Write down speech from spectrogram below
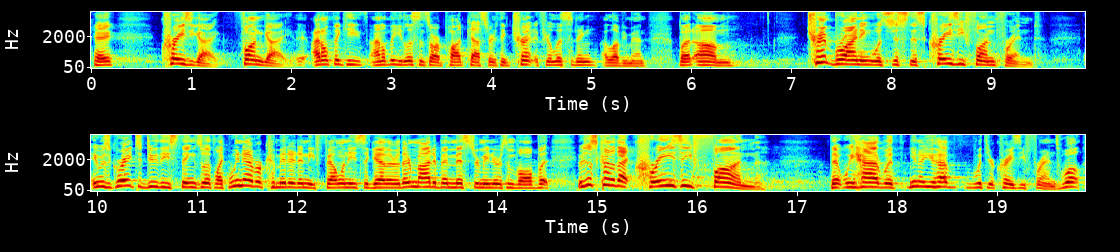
Okay, crazy guy, fun guy. I don't think he, I don't think he listens to our podcast or anything. Trent, if you're listening, I love you, man. But um, Trent Brining was just this crazy fun friend. It was great to do these things with. Like, we never committed any felonies together. There might have been misdemeanors involved, but it was just kind of that crazy fun that we had with, you know, you have with your crazy friends. Well,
